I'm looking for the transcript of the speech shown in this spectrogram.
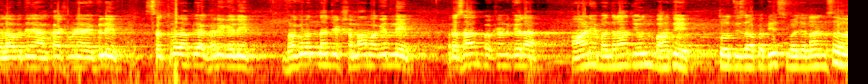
कलावतीने आकाशवाणी ऐकली सत्वर आपल्या घरी गेली भगवंताची क्षमा मागितली प्रसाद भक्षण केला आणि बंदरात येऊन पाहते तो तिचा पती स्वजनांसह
